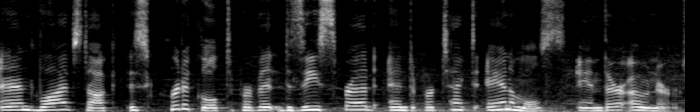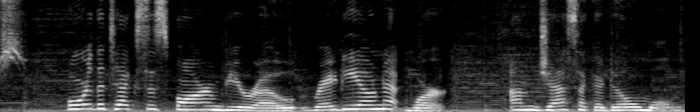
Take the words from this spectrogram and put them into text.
and livestock is critical to prevent disease spread and to protect animals and their owners. For the Texas Farm Bureau Radio Network, I'm Jessica Domel.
